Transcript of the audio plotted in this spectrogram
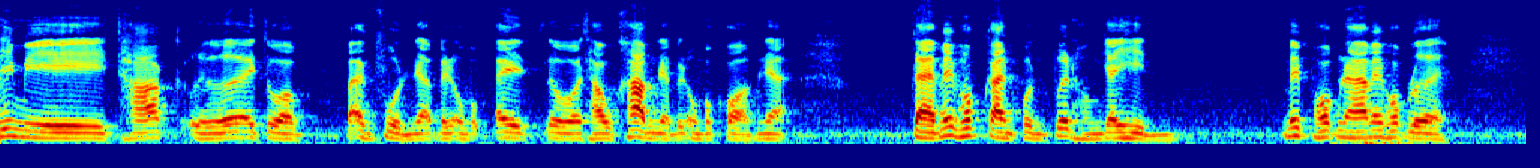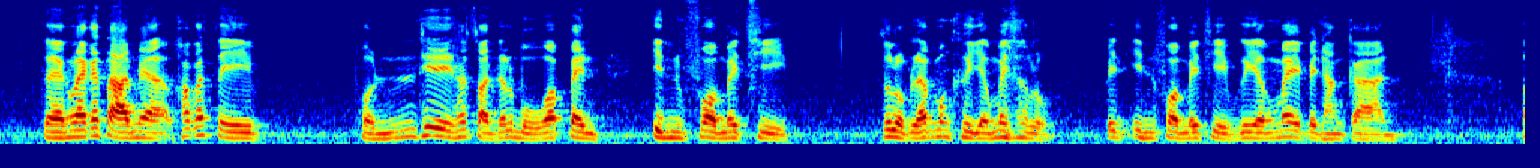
ที่มีทักหรือไอตัวแป้งฝุ่นเนี่ยเป็นไอตัวเทาข้ามเนี่ยเป็นองค์ประกอบเนี่ย แต่ไม่พบการปนเปื้อนของใยหิน ไม่พบนะไม่พบเลย แต่อย่างไรก็ตามเนี่ยเขาก็ตีผลที่ทดสอบจะระบุว่าเป็น informative สรุปแล้วมันคือยังไม่สรุปเป็น informative คือยังไม่เป็นทางการเ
